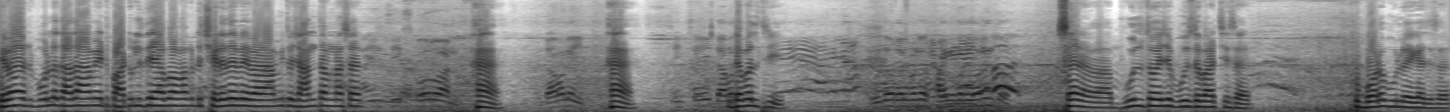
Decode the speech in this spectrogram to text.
এবার বলল দাদা আমি একটু পাটুলিতে যাব আমাকে একটু ছেড়ে দেবে। এবার আমি তো জানতাম না স্যার। হ্যাঁ। হ্যাঁ। ডাবল থ্রি স্যার ভুল তো হয়েছে বুঝতে পারছি স্যার। খুব বড় ভুল হয়ে গেছে স্যার।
